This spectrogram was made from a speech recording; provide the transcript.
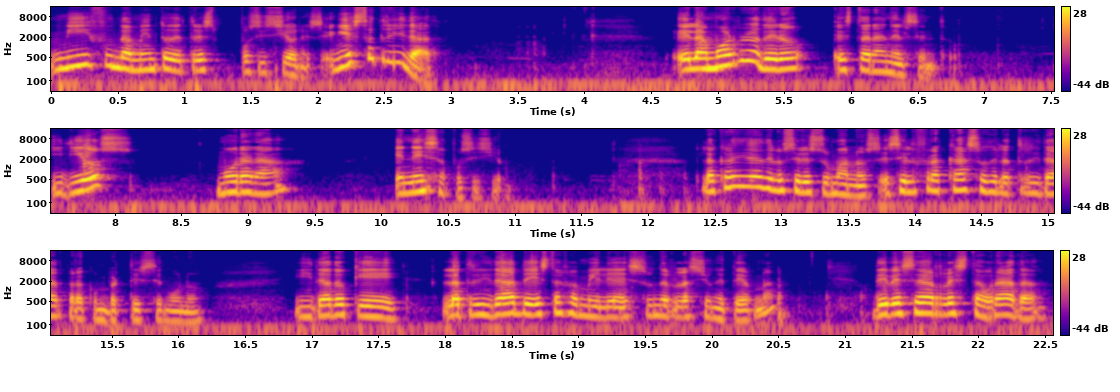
mi fundamento de tres posiciones. En esta Trinidad, el amor verdadero estará en el centro y Dios morará en esa posición. La calidad de los seres humanos es el fracaso de la Trinidad para convertirse en uno. Y dado que la Trinidad de esta familia es una relación eterna, debe ser restaurada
